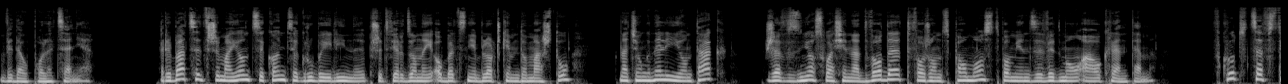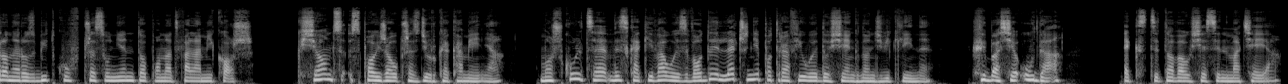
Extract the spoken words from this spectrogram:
wydał polecenie. Rybacy trzymający końce grubej liny, przytwierdzonej obecnie bloczkiem do masztu, naciągnęli ją tak, że wzniosła się nad wodę, tworząc pomost pomiędzy wydmą a okrętem. Wkrótce w stronę rozbitków przesunięto ponad falami kosz. Ksiądz spojrzał przez dziurkę kamienia. Moszkulce wyskakiwały z wody, lecz nie potrafiły dosięgnąć wikliny. Chyba się uda, ekscytował się syn Macieja.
